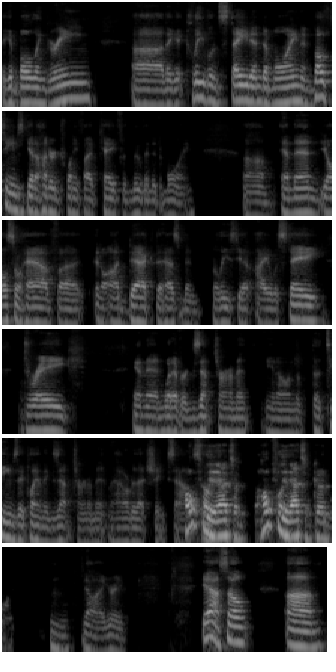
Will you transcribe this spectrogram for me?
They get Bowling Green. Uh, they get Cleveland State in Des Moines, and both teams get 125k for the move into Des Moines. Um, and then you also have uh, you know on deck that hasn't been released yet Iowa State, Drake, and then whatever exempt tournament, you know, and the, the teams they play in the exempt tournament, however that shakes out. Hopefully So- that's a hopefully that's a good one. Mhm. no, I agree. Yeah. So, um,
